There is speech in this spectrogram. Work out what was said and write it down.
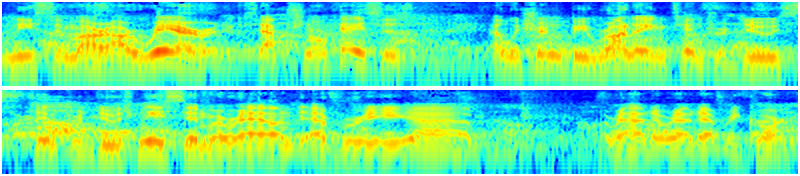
nisim are, are rare in exceptional cases, and we shouldn't be running to introduce to introduce nisim around every uh, around around every corner.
